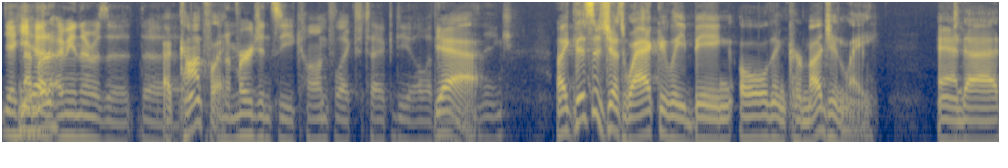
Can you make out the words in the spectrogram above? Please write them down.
Yeah, he Remember? had. I mean, there was a the A conflict. an emergency conflict type deal with. Yeah. him, I think. Like this is just Wackerly being old and curmudgeonly, and uh,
